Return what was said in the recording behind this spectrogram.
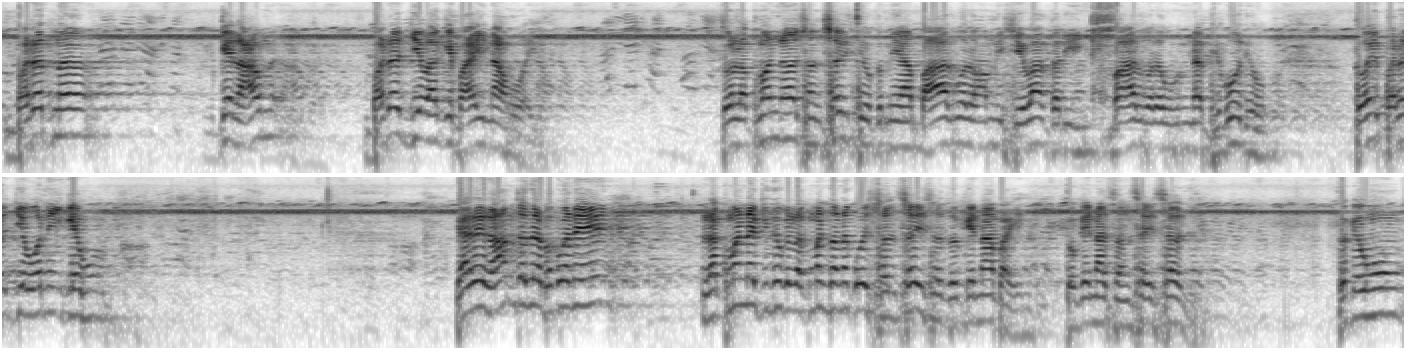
ભરતને કે રામ, ભરત જેવા કે ભાઈ ના હોય. તો લક્ષ્મણને સંશય થયો કે મેં આ બાર વર્ષ આમની સેવા કરી, બાર વર્ષ એમના ભેગો થયો તોય ભરત જેવો નહીં કે હું. ત્યારે રામચંદ્ર ભગવાને લક્ષ્મણને કીધું કે લક્ષ્મણ, તને કોઈ સંશય છે? તો કે ના ભાઈ. તો કે ના સંશય છે તો કે હું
